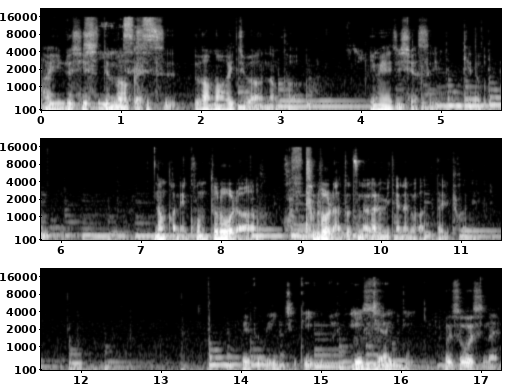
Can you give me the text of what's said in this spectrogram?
ファイルシステムアクセスはまあ一番なんかイメージしやすいけど。なんかねコントローラーコントローラーとつながるみたいなのがあったりとかね。WebHD、HID。これすごいですね。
